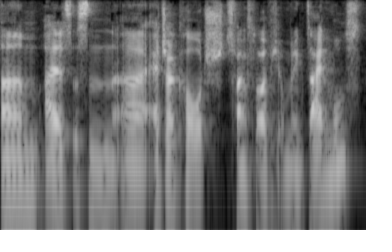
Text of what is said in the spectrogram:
ähm, als es ein äh, Agile Coach zwangsläufig unbedingt sein muss.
